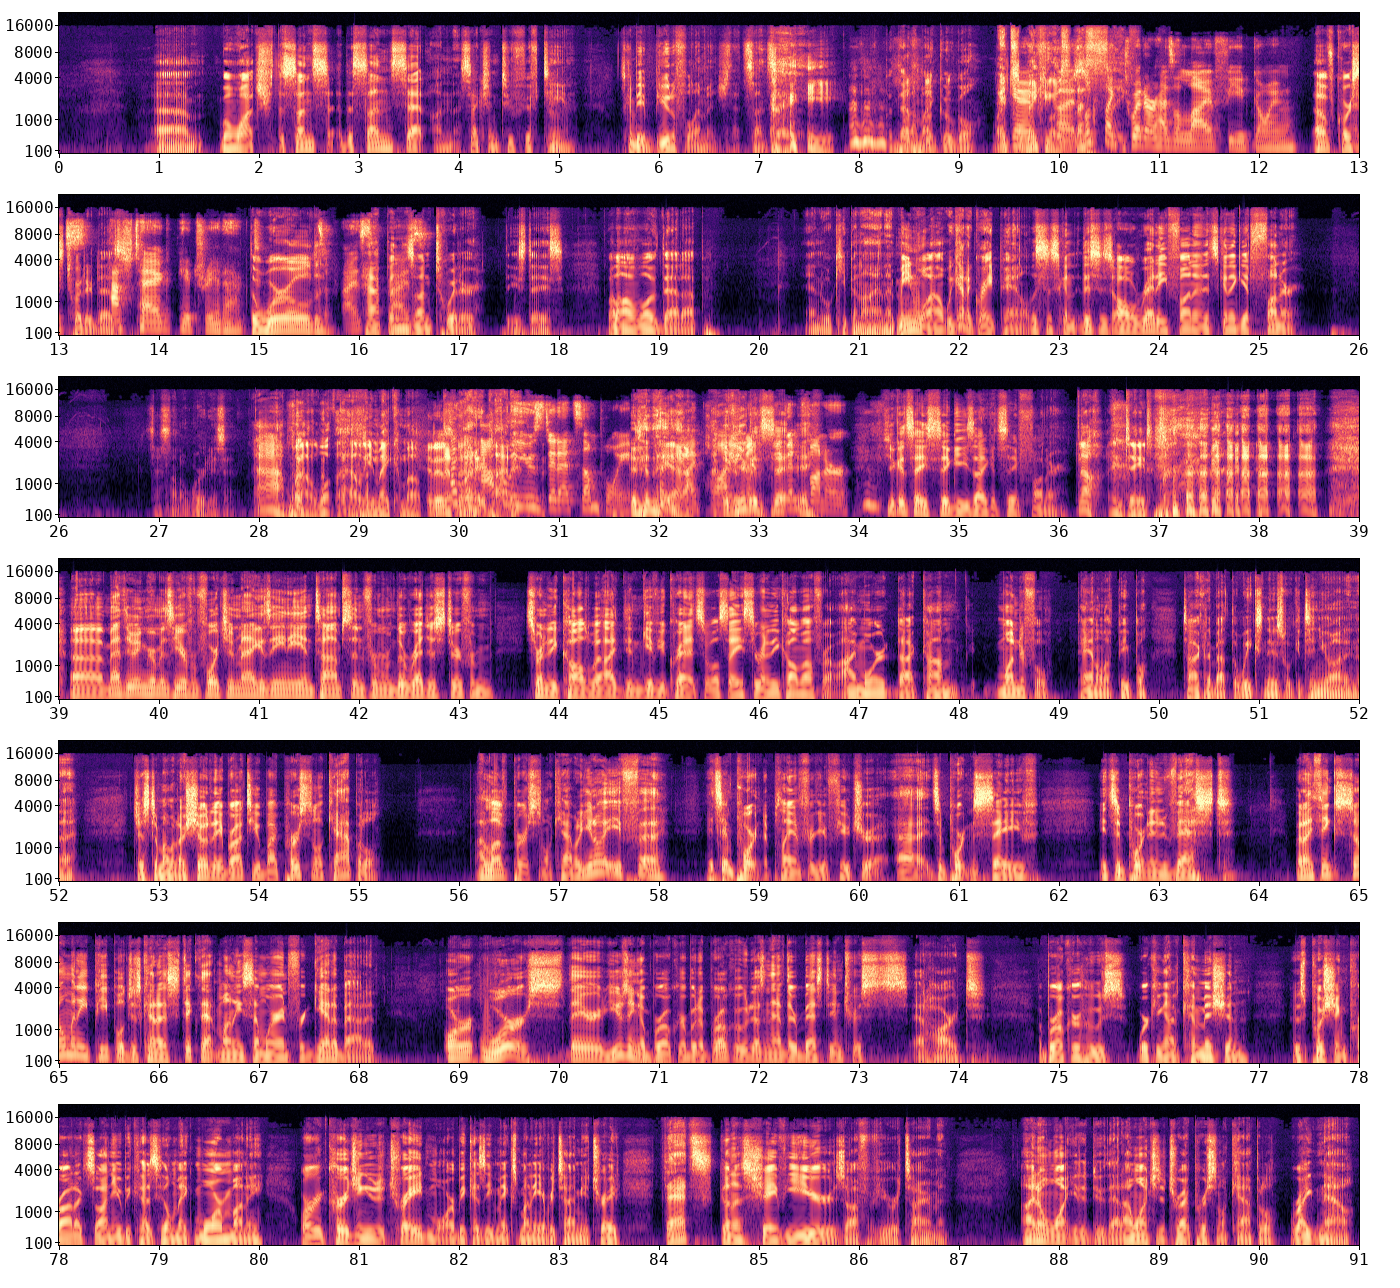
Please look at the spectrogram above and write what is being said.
Um, we'll watch the sunset. The sunset on section two fifteen. It's gonna be a beautiful image. That sunset. Put that on my Google. My It's making us Uh, it less looks like. Twitter has a live feed going. Oh, of course, It's Twitter does. Hashtag Patriot Act. The world Surprise, happens surprise. on Twitter these days. Well, I'll load that up, and we'll keep an eye on it. Meanwhile, we got a great panel. This is gonna. This is already fun, and it's gonna get funner. That's not a word, is it? Ah, well, what the hell? You make them up. It is Don't I worry think Apple it. used it at some point. Yeah. The iPod. If you could say- even funner. If you could say Siggy's, I could say funner. Oh, indeed. Uh, Mathew Ingram is here from Fortune Magazine. Iain Thomson from The Register from Serenity Caldwell. I didn't give you credit, so I'll say Serenity Caldwell from imore.com. Wonderful panel of people talking about the week's news. We'll continue on in uh, just a moment. Our show today brought to you by Personal Capital. I love Personal Capital. You know, if uh, it's important to plan for your future, uh, it's important to save, it's important to invest. But I think so many people just kind of stick that money somewhere and forget about it. Or worse, they're using a broker, but a broker who doesn't have their best interests at heart, a broker who's working on commission, who's pushing products on you because he'll make more money, or encouraging you to trade more because he makes money every time you trade. That's going to shave years off of your retirement. I don't want you to do that. I want you to try personal capital right now.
